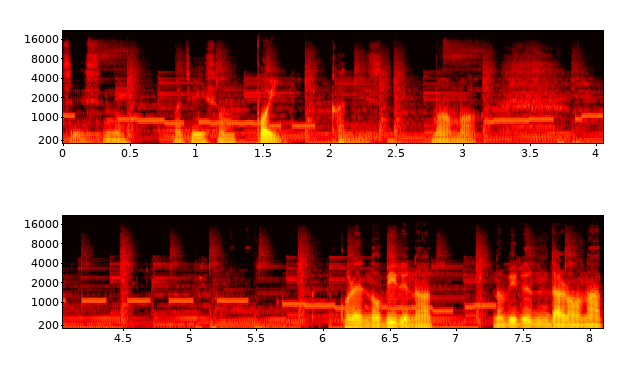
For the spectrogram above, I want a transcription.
つですね。まあ、JSON っぽい感じですね。まあまあ。これ伸びるな、伸びるんだろうな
